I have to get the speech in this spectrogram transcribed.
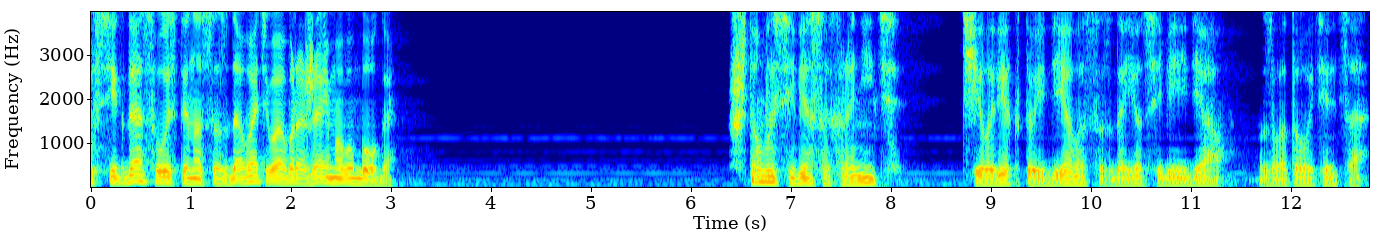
всегда свойственно создавать воображаемого Бога. Чтобы себя сохранить, человек то и дело создает себе идеал золотого тельца.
